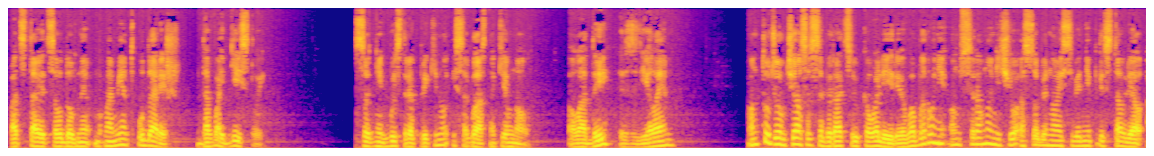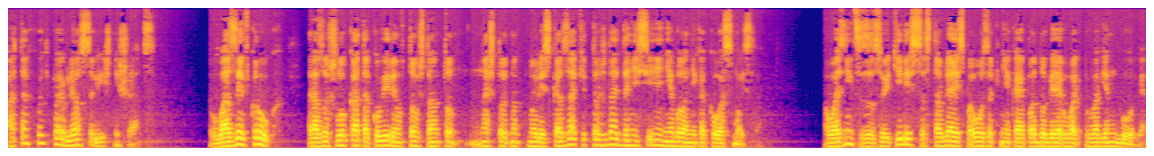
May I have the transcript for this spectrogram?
Подставится удобный момент, ударишь. Давай, действуй. Сотник быстро прикинул и согласно кивнул. Лады, сделаем. Он тут же умчался собирать свою кавалерию. В обороне он все равно ничего особенного себе не представлял, а так хоть появлялся лишний шанс. «Вазы в круг!» Раз уж Лука так уверен в том, что Антон, на что наткнулись казаки, то ждать донесения не было никакого смысла. Возницы засуетились, составляя из повозок некое подобие Вагенбурга.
